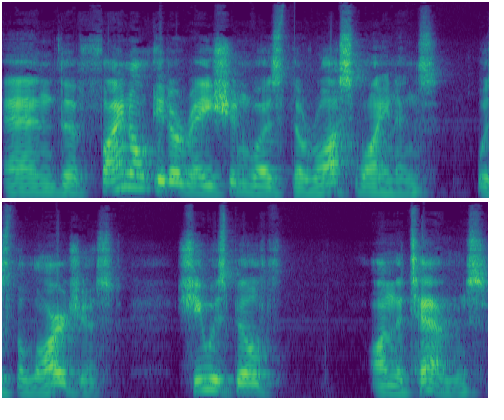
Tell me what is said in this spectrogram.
And the final iteration was the Ross Winans, was the largest. She was built on the Thames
